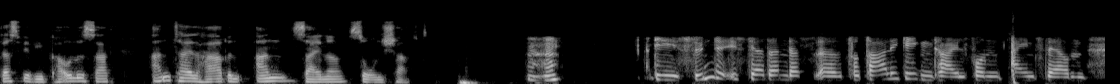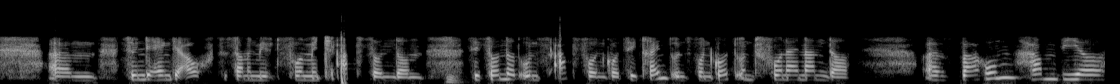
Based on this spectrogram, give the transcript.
dass wir, wie Paulus sagt, Anteil haben an seiner Sohnschaft. Mhm die Sünde ist ja dann das äh, totale Gegenteil von Einswerden. Ähm, Sünde hängt ja auch zusammen mit, von, mit Absondern. Hm. Sie sondert uns ab von Gott, sie trennt uns von Gott und voneinander. Äh, warum haben wir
